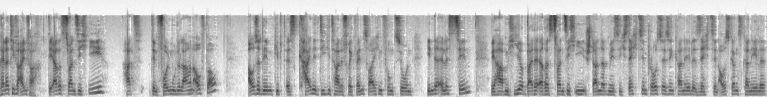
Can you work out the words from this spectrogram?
Relativ einfach. Die RS20i hat den vollmodularen Aufbau. Außerdem gibt es keine digitale Frequenzweichenfunktion in der LS10. Wir haben hier bei der RS20i standardmäßig 16 Processing-Kanäle, 16 Ausgangskanäle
